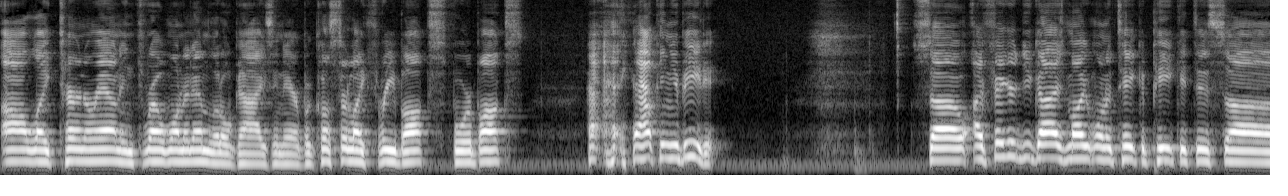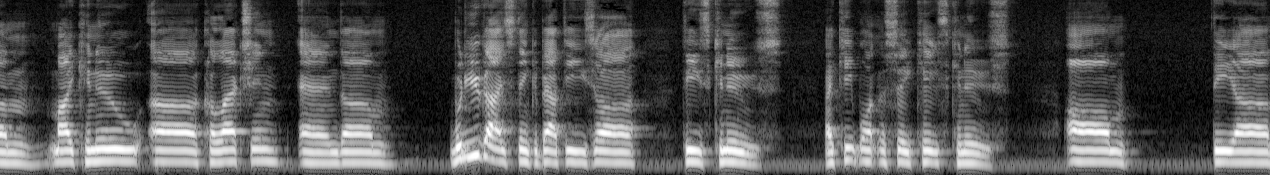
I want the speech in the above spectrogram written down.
I'll like turn around and throw one of them little guys in there because they're like three bucks, four bucks. How can you beat it? So I figured you guys might want to take a peek at this, um, my canoe uh, collection. And um, what do you guys think about these, uh, these canoes? I keep wanting to say case canoes. Um, the uh,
